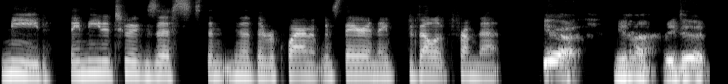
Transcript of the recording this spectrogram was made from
need. They needed to exist. The you know, the requirement was there, and they developed from that. Yeah, yeah, they did.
